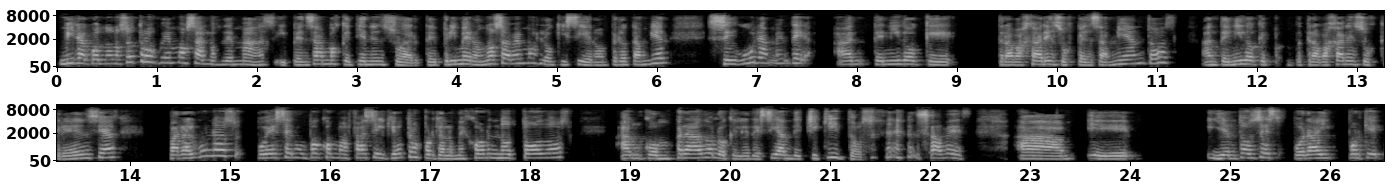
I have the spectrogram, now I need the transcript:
Mira, cuando nosotros vemos a los demás y pensamos que tienen suerte, primero, no sabemos lo que hicieron, pero también seguramente han tenido que trabajar en sus pensamientos, han tenido que trabajar en sus creencias. Para algunos puede ser un poco más fácil que otros porque a lo mejor no todos han comprado lo que le decían de chiquitos, ¿sabes? Ah, eh, y entonces, por ahí, porque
